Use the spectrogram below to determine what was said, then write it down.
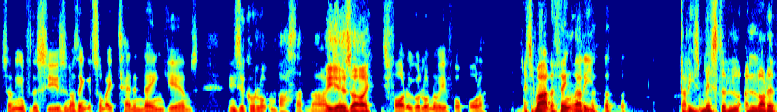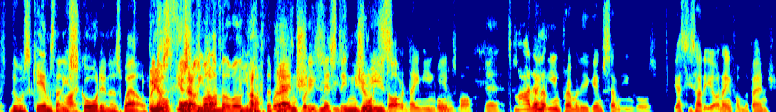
17 for the season. I think it's something like 10 and 9 games. And he's a good looking bastard now. He is, aye. He's far too good looking to be a footballer. it's mad to think that he that he's missed a lot of those games that he Aye. scored in as well. But he was- he was Been at- on- well the been off the but- bench, But he's he's missed he's- he's only injuries. started 19 games, Mark. Yeah, it's mad, isn't it? 19 Premier League games, 17 goals. Yes, he's had eight or nine from the bench.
